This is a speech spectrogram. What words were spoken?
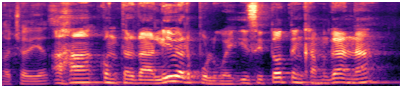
ocho días. Ajá, contra Liverpool, güey. Y si Tottenham gana,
